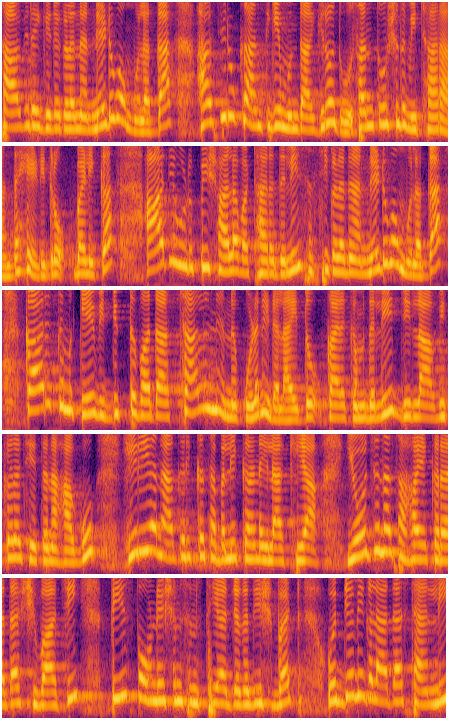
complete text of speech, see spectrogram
ಸಾವಿರ ಗಿಡಗಳನ್ನು ನೆಡುವ ಮೂಲಕ ಹಸಿರು ಕ್ರಾಂತಿಗೆ ಮುಂದಾಗಿರೋದು ಸಂತೋಷದ ವಿಚಾರ ಅಂತ ಹೇಳಿದರು. ಬಳಿಕ ಆದಿ ಉಡುಪಿ ಶಾಲಾ ವಠಾರದಲ್ಲಿ ಸಸಿಗಳನ್ನು ನೆಡುವ ಮೂಲಕ ಕಾರ್ಯಕ್ರಮಕ್ಕೆ ವಿದ್ಯುಕ್ತವಾದ ಚಾಲನೆಯನ್ನು ಕೂಡ ನೀಡಲಾಯಿತು. ಕಾರ್ಯಕ್ರಮದಲ್ಲಿ ಜಿಲ್ಲಾ ವಿಕಲಚೇತನ ಹಾಗೂ ಹಿರಿಯ ನಾಗರಿಕ ಸಬಲೀಕರಣ ಇಲಾಖೆಯ ಯೋಜನಾ ಸಹಾಯಕರಾದ ಶಿವಾಜಿ, ಪೀಸ್ ಫೌಂಡೇಶನ್ ಸಂಸ್ಥೆಯ ಜಗದೀಶ್ ಭಟ್, ಉದ್ಯಮಿಗಳಾದ ಸ್ಟ್ಯಾನ್ಲಿ,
